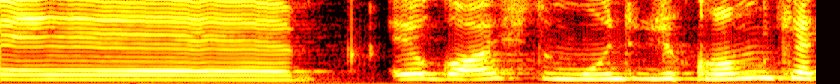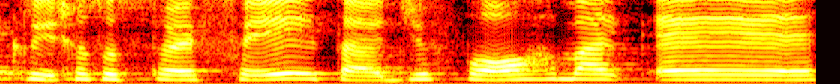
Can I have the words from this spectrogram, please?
É, eu gosto muito de como que a crítica social é feita de forma é,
